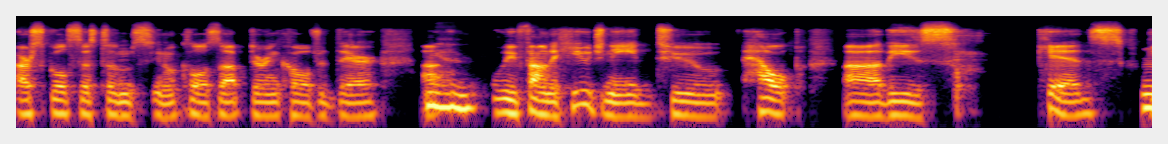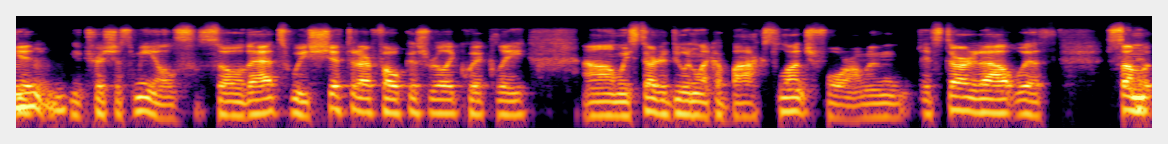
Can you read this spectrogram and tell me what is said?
our school systems, you know, close up during COVID, there, uh, yeah. we found a huge need to help uh, these kids get mm-hmm. nutritious meals. So that's we shifted our focus really quickly. Um, we started doing like a boxed lunch for them, and it started out with some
